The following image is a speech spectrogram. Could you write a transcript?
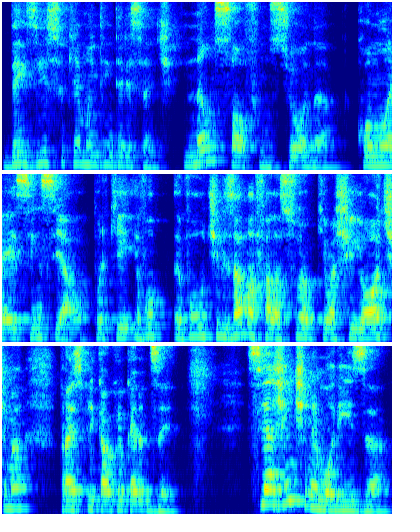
Desde isso que é muito interessante. Não só funciona, como é essencial. Porque eu vou, eu vou utilizar uma fala sua que eu achei ótima para explicar o que eu quero dizer. Se a gente memoriza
